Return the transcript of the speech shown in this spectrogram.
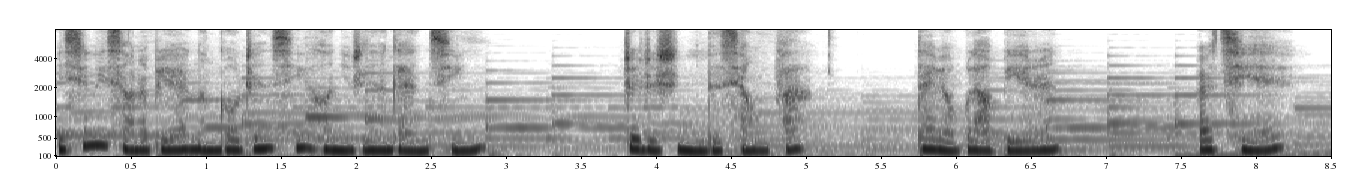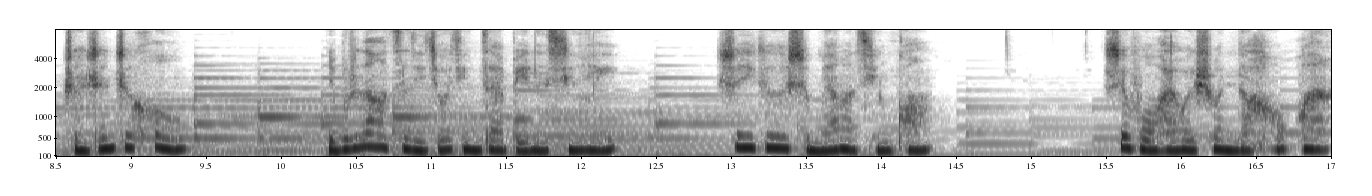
你心里想着别人能够珍惜和你之间的感情，这只是你的想法，代表不了别人。而且转身之后，你不知道自己究竟在别人心里是一个什么样的情况，是否还会说你的好话。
